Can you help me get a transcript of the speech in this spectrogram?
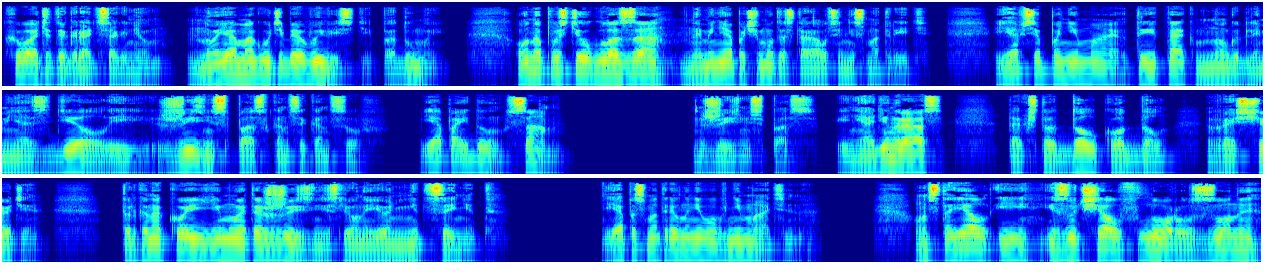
«Хватит играть с огнем. Но я могу тебя вывести, подумай». Он опустил глаза, на меня почему-то старался не смотреть. «Я все понимаю, ты и так много для меня сделал, и жизнь спас в конце концов. Я пойду, сам». Жизнь спас. И не один раз. Так что долг отдал, в расчете. Только на кой ему эта жизнь, если он ее не ценит? Я посмотрел на него внимательно. Он стоял и изучал флору зоны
